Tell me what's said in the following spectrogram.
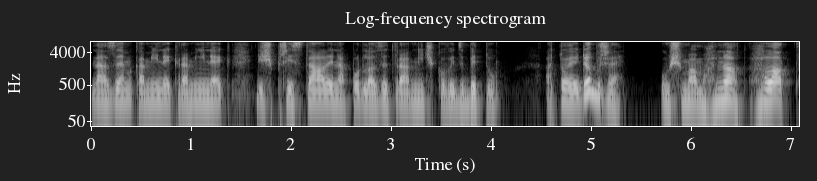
na zem kamínek ramínek, když přistáli na podlaze trávničkovic bytu. A to je dobře, už mám hnat, hlad.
